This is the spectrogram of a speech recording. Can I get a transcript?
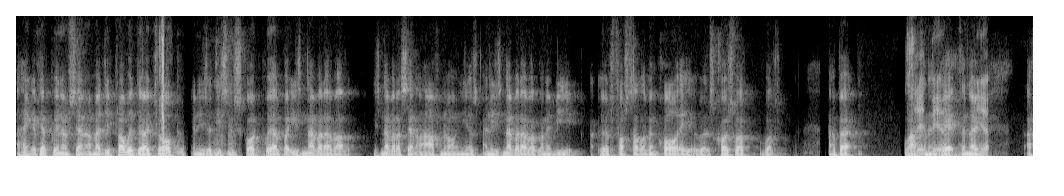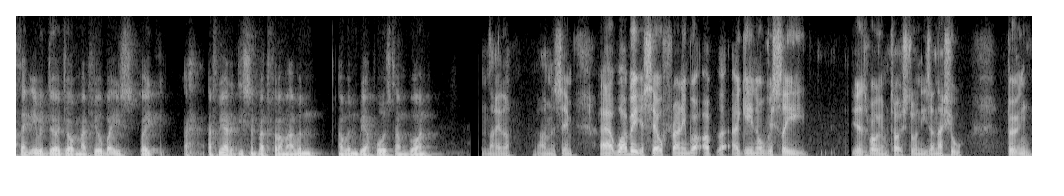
I think if you're playing him centre mid, he'd probably do a job, and he's a decent mm-hmm. squad player, but he's never ever he's never a centre half in a million years, and he's never ever going to be our first eleven quality. It's because we're we're a bit lacking in depth now. Yeah. I think he would do a job midfield, but he's like, if we had a decent bid for him, I wouldn't I wouldn't be opposed to him going. Neither. I'm the same. Uh, what about yourself, Franny? What again? Obviously, as William touched on, his initial booting,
